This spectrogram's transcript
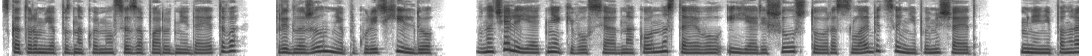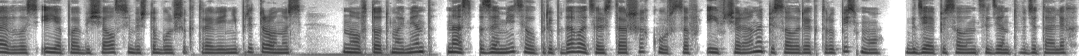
с которым я познакомился за пару дней до этого, предложил мне покурить Хильду. Вначале я отнекивался, однако он настаивал, и я решил, что расслабиться не помешает. Мне не понравилось, и я пообещал себе, что больше к траве не притронусь. Но в тот момент нас заметил преподаватель старших курсов и вчера написал ректору письмо, где описал инцидент в деталях.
